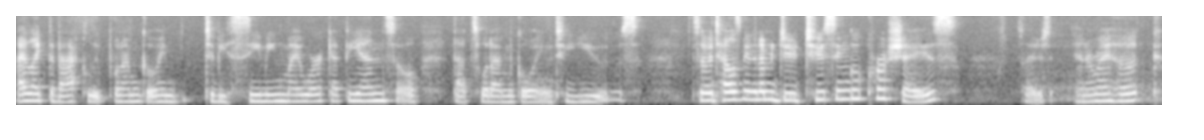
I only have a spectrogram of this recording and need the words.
I like the back loop when I'm going to be seaming my work at the end, so that's what I'm going to use. So it tells me that I'm going to do two single crochets. So I just enter my hook,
